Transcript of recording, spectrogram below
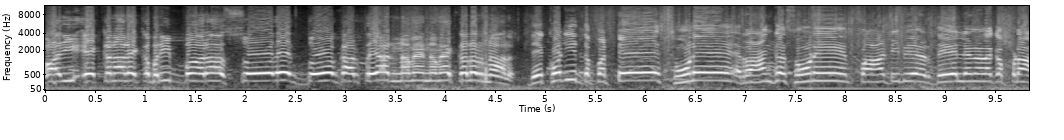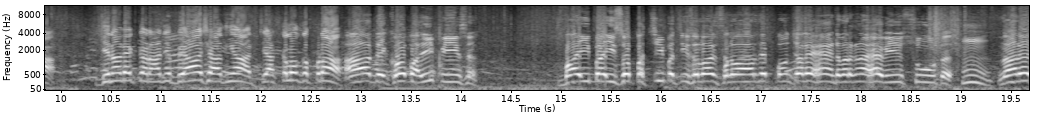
ਭਾਜੀ ਇੱਕ ਨਾਲ ਇੱਕ ਫਰੀ 1200 ਦੇ ਦੋ ਕਰਤੇ ਆ ਨਵੇਂ ਨਵੇਂ ਕਲਰ ਨਾਲ। ਦੇਖੋ ਜੀ ਦੁਪੱਟੇ ਸੋਹਣੇ ਰੰਗ ਸੋਹਣੇ ਪਾਰਟੀ ਵੇਅਰ ਦੇ ਲੈਣ ਵਾਲਾ ਕੱਪੜਾ। ਜਿਨ੍ਹਾਂ ਦੇ ਘਰਾਂ 'ਚ ਵਿਆਹ ਸ਼ਾਦੀਆਂ ਚੱਕ ਲਓ ਕੱਪੜਾ। ਆਹ ਦੇਖੋ ਭਾਜੀ ਪੀਸ 22 2200 25 2500 ਲੋ ਸਲਵਾਰ ਦੇ ਪਹੁੰਚ ਵਾਲੇ ਹੈਂਡ ਵਰਕ ਨਾਲ ਹੈਵੀ ਸੂਟ ਨਾਲੇ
